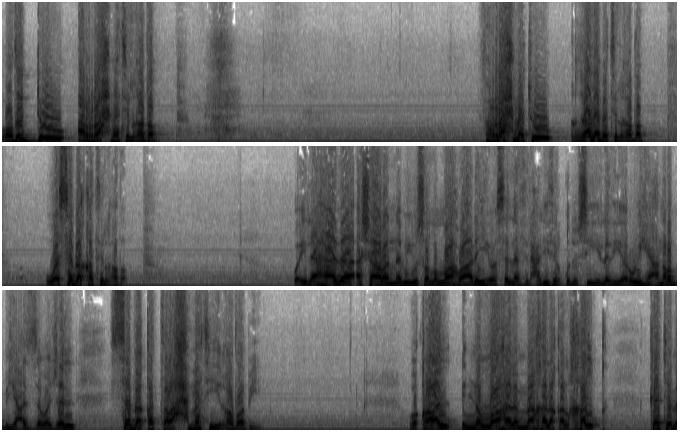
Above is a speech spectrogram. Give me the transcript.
وضد الرحمة الغضب. فالرحمة غلبت الغضب وسبقت الغضب. وإلى هذا أشار النبي صلى الله عليه وسلم في الحديث القدسي الذي يرويه عن ربه عز وجل سبقت رحمتي غضبي. وقال إن الله لما خلق الخلق كتب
